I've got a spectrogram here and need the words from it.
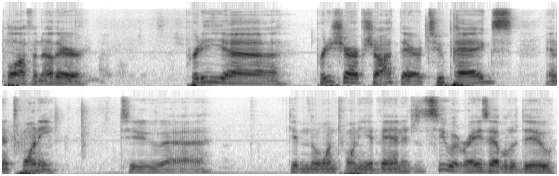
pull off another pretty uh, pretty sharp shot there. Two pegs and a 20 to uh, give him the 120 advantage. Let's see what Ray's able to do.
